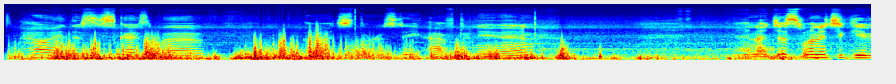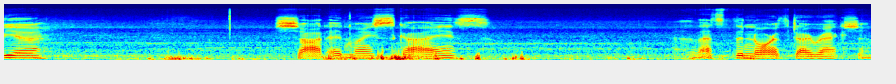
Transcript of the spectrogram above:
Hi, this is Skies Above. Uh, it's Thursday afternoon. And I just wanted to give you a shot at my skies. Uh, that's the north direction.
